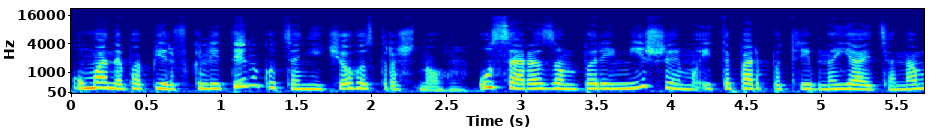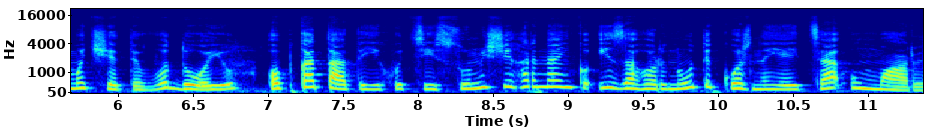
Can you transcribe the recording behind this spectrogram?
У мене папір в клітинку, це нічого страшного. Усе разом перемішуємо, і тепер потрібно яйця намочити водою, обкатати їх у цій суміші гарненько і загорнути кожне яйце у марлю.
